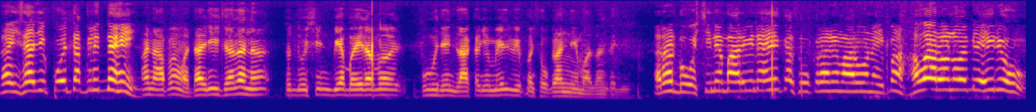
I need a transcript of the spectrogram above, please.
ના ઈસાજી કોઈ તકલીફ નહીં. અને આપણે વધારે ચાલે ને તો દોશીને બે બૈરામાં ભૂ દઈને લાકડીઓ મેળવી પણ છોકરાને નહીં મારવાનું કરી અરે ડોશીને મારવી નહીં કે છોકરાને મારવો નહીં પણ હવારોનો બેહી રહ્યો હું.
